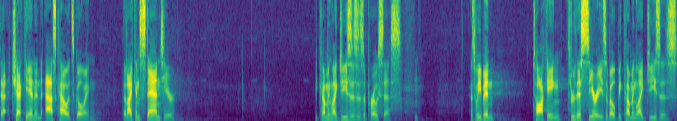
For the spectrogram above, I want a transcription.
To check in and ask how it's going, that I can stand here. Becoming like Jesus is a process. As we've been talking through this series about becoming like Jesus,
